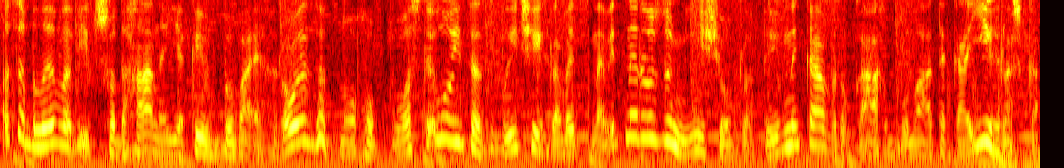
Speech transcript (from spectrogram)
особливо від шотгана, який вбиває героя з одного пострілу, і зазвичай гравець навіть не розуміє, що у противника в руках була така іграшка.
